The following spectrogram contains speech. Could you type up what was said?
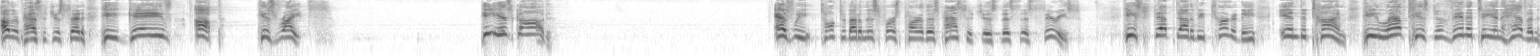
Other passages said he gave up his rights. He is God. As we talked about in this first part of this passage, this, this, this series, he stepped out of eternity into time. He left his divinity in heaven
